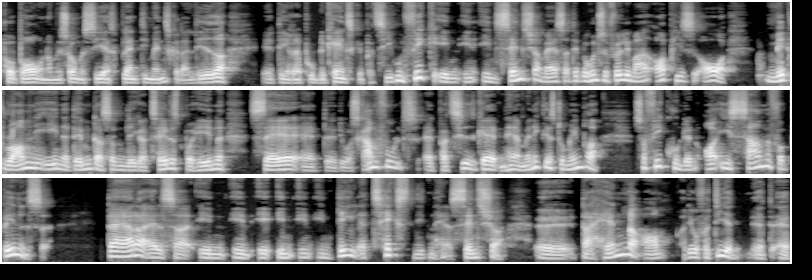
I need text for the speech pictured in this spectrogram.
på borgen, om jeg så må sige, altså blandt de mennesker, der leder Øh, det republikanske parti. Hun fik en, en, en censormasse, og det blev hun selvfølgelig meget ophidset over. Mitt Romney, en af dem, der sådan ligger tættest på hende, sagde, at øh, det var skamfuldt, at partiet gav den her, men ikke desto mindre, så fik hun den. Og i samme forbindelse, der er der altså en, en, en, en, en del af teksten i den her censure, øh, der handler om, og det er jo fordi, at, at,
